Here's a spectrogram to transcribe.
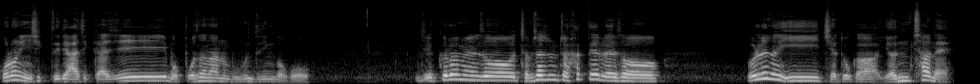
그런 인식들이 아직까지 못 벗어나는 부분들인 거고 이제 그러면서 점차 점차 확대를 해서 원래는 이 제도가 연차 내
